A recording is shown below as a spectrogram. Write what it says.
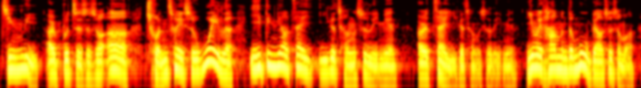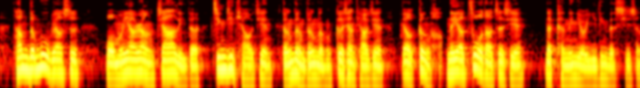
经历，而不只是说，嗯，纯粹是为了一定要在一个城市里面，而在一个城市里面，因为他们的目标是什么？他们的目标是我们要让家里的经济条件等等等等各项条件要更好。那要做到这些，那肯定有一定的牺牲。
